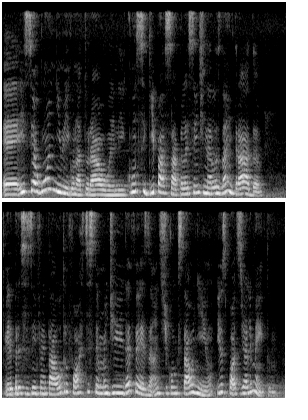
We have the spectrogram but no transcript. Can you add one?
É, e se algum inimigo natural ele conseguir passar pelas sentinelas da entrada, ele precisa enfrentar outro forte sistema de defesa antes de conquistar o ninho e os potes de alimento.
